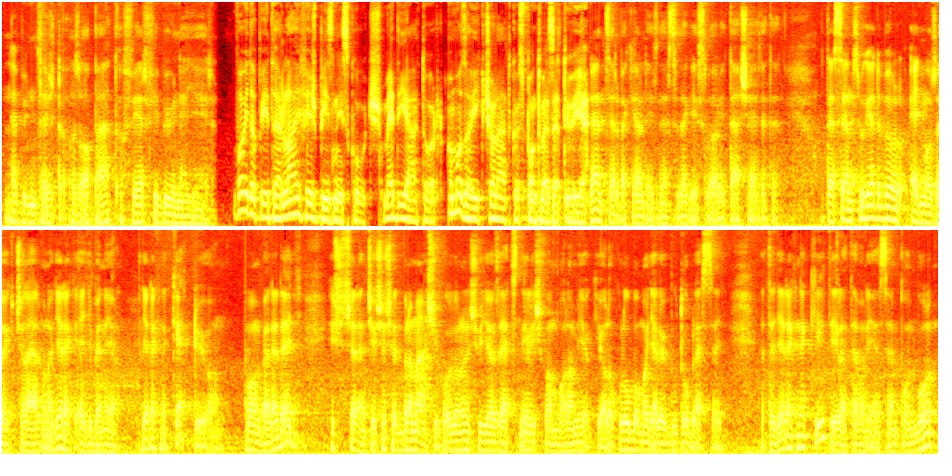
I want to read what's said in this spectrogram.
Ne büntesd az apát a férfi bűneiért. Vajda Péter life és business coach, mediátor, a Mozaik Családközpont vezetője. Rendszerbe kell nézni ezt az egész lojalitás helyzetet. A te szemszögedből egy mozaik család van, a gyerek egyben él. A gyereknek kettő van van veled egy, és szerencsés esetben a másik oldalon is ugye az exnél is van valami a kialakulóban, vagy előbb-utóbb lesz egy. Tehát a gyereknek két élete van ilyen szempontból.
